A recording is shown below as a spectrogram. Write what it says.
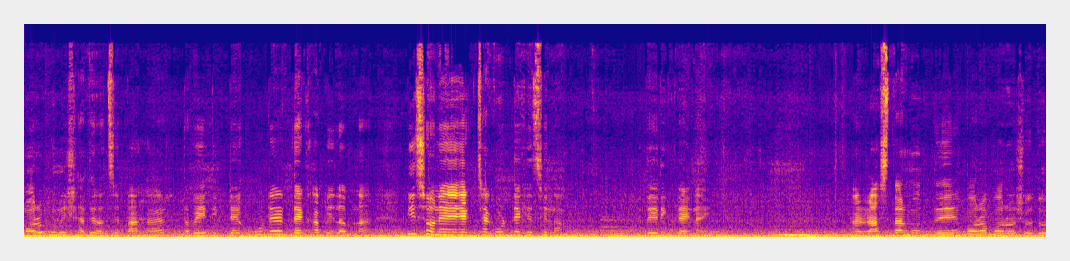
মরুভূমির সাথে হচ্ছে পাহাড় তবে এই দিকটায় উটের দেখা পেলাম না পিছনে এক উট দেখেছিলাম এদিকটায় নাই। আর রাস্তার মধ্যে বড় বড় শুধু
